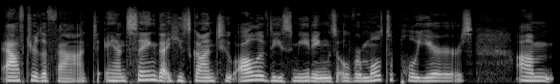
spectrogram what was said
after the fact and saying that he's gone to all of these meetings over multiple years um,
